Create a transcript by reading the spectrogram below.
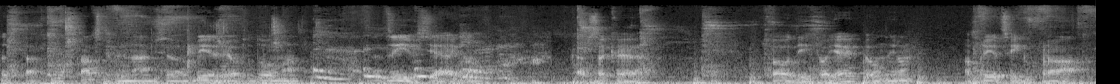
tas tāds apstiprinājums, jo bieži jau tu domā dzīves jēgu. Kā saka, pavadīt to jēgpilni un ar priecīgu prātu.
